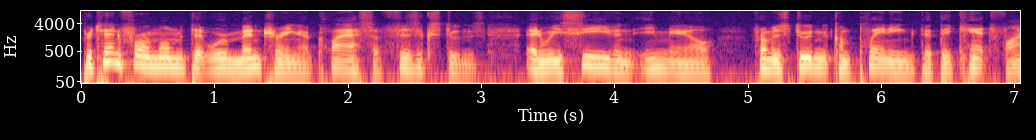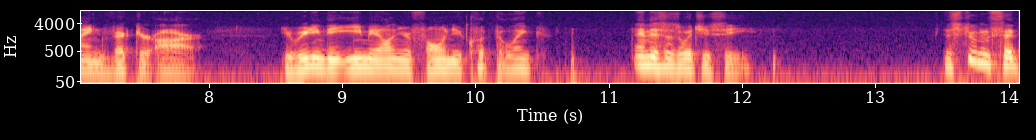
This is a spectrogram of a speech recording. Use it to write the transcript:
Pretend for a moment that we're mentoring a class of physics students and receive an email from a student complaining that they can't find vector r. You're reading the email on your phone, you click the link, and this is what you see. The student said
